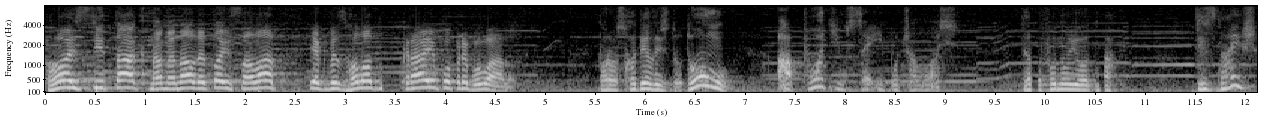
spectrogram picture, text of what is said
Гості так наминали той салат, якби з голодного краю поприбували. Порозходились додому, а потім все і почалось. Телефоную одна. Ти знаєш,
